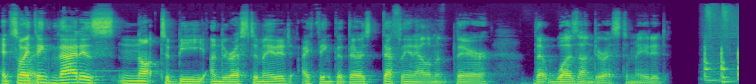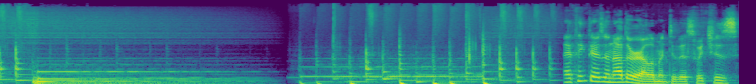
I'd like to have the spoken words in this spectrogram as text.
And so right. i think that is not to be underestimated. I think that there's definitely an element there that was underestimated. I think there's another element to this which is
